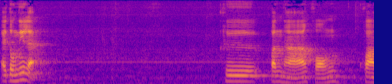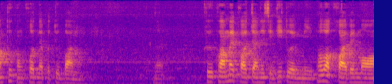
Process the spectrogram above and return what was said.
ไอ้ตรงนี้แหละ คือปัญหาของความทุกข์ของคนในปัจจุบันนะคือความไม่พอใจในสิ่งที่ตัวเองมี เพราะว่าคอยไปมอง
